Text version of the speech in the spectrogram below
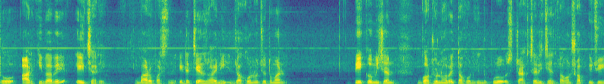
তো আর কী পাবে? এইচআরএ বারো পার্সেন্ট এটা চেঞ্জ হয়নি। যখন হচ্ছে তোমার পে কমিশন গঠন হবে, তখন কিন্তু পুরো স্ট্রাকচারই চেঞ্জ তখন সব কিছুই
